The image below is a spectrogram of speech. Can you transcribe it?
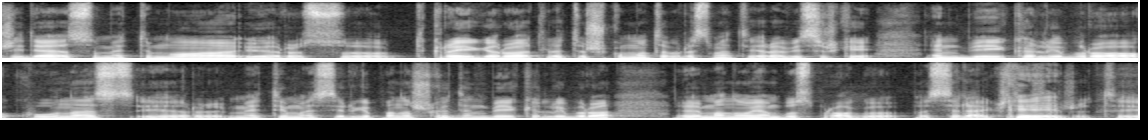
žaidėjas su metimu ir su tikrai geru atletiškumu, ta prasme, tai yra visiškai NBA kalibro kūnas ir metimas irgi panašu, kad NBA kalibro, e, manau, jam bus progų pasireikšti. Okay. Žodžiu, tai,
